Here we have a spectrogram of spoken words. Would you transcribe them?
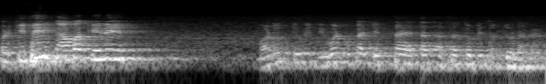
पण कितीही कामं केली म्हणून तुम्ही निवडणुका जिंकता येतात असं तुम्ही समजू नका.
